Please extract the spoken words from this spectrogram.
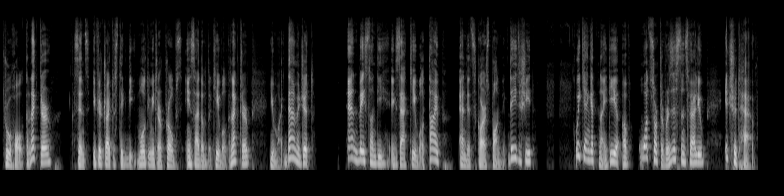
through-hole connector, since if you try to stick the multimeter probes inside of the cable connector, you might damage it, and based on the exact cable type and its corresponding datasheet, we can get an idea of what sort of resistance value it should have.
